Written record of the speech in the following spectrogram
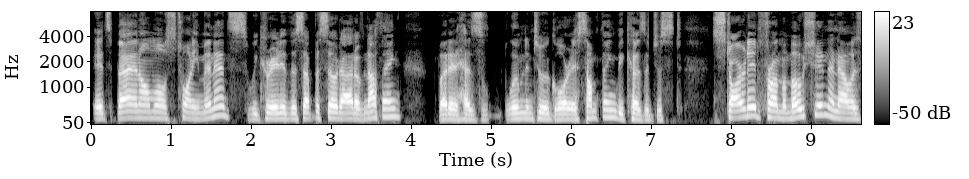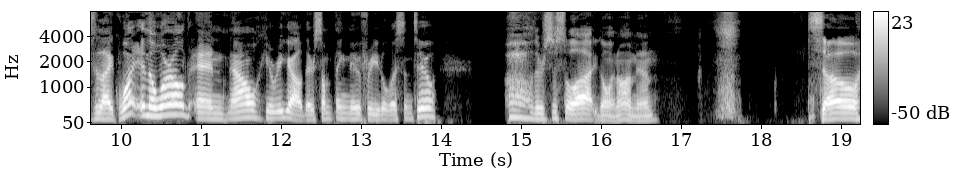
It's been almost 20 minutes. We created this episode out of nothing, but it has bloomed into a glorious something because it just started from emotion and I was like, what in the world? And now here we go. There's something new for you to listen to. Oh, there's just a lot going on, man. So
